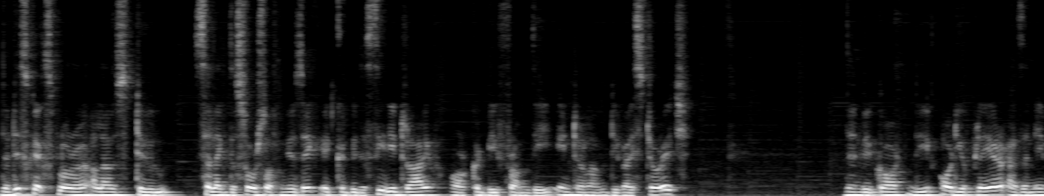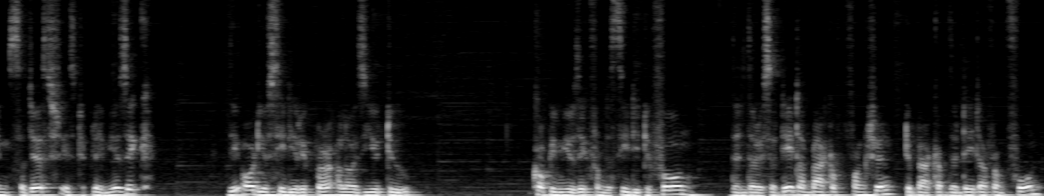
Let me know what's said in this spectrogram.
The Disk Explorer allows to select the source of music. It could be the CD drive or could be from the internal device storage. Then we've got the audio player as the name suggests is to play music. The audio CD ripper allows you to copy music from the CD to phone. Then there is a data backup function to back up the data from phone.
